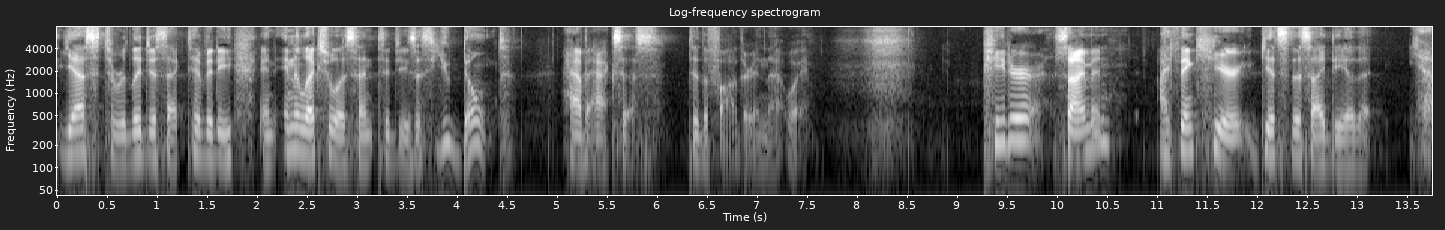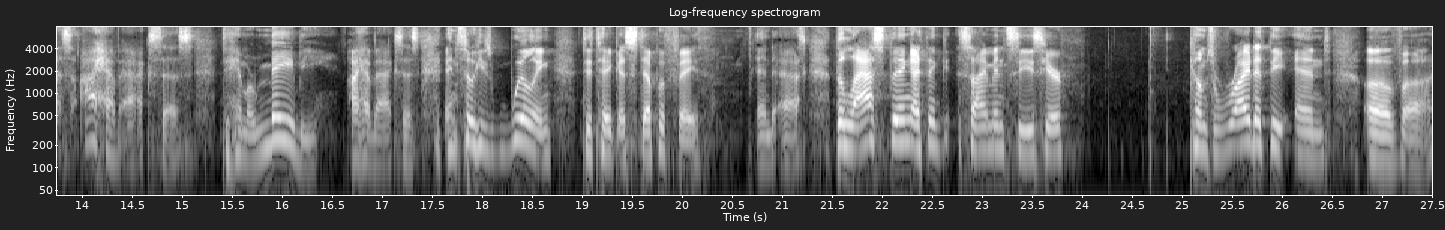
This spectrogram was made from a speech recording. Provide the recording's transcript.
yes to religious activity and intellectual assent to Jesus, you don't have access to the Father in that way. Peter, Simon, I think here gets this idea that, yes, I have access to him, or maybe I have access. And so he's willing to take a step of faith and ask. The last thing I think Simon sees here comes right at the end of uh,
